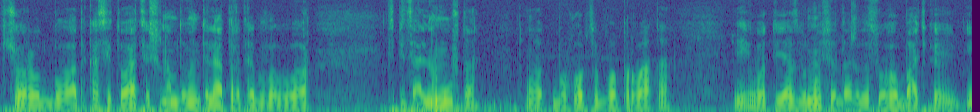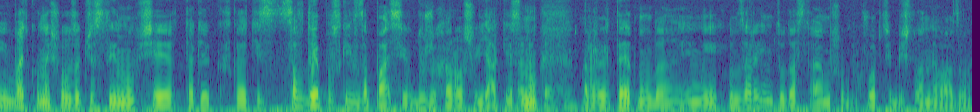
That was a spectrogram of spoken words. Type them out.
Вчора от була така ситуація, що нам до вентилятора треба була спеціальна муфта, от, бо хлопців була порвата. І от я звернувся навіть до свого батька. І батько знайшов запчастину ще, так як сказати, із савдеповських запасів, дуже хорошу, якісну, раритетну. Да. І ми от зараз їм туди ставимо, щоб хлопці більш туди не лазили.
